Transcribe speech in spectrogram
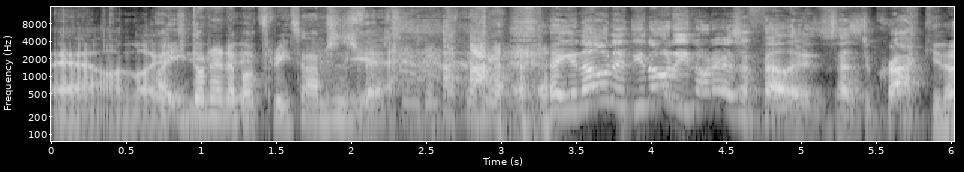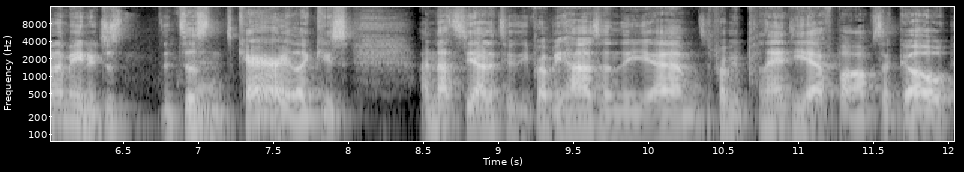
uh, on live. Uh, he done it about three times in Yeah. weeks. Hey, you know that you know you know there's a fella who just has the crack. You know what I mean? Who just doesn't care. Like he's, and that's the attitude he probably has in the. Um, there's probably plenty f bombs that go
